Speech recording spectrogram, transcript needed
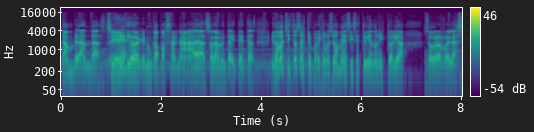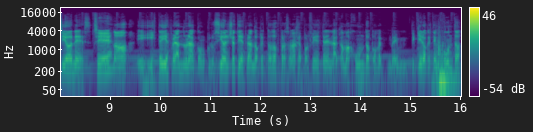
tan blandas. Sí. En el sentido de que nunca pasa nada, solamente hay tetas. Y lo más chistoso es que, por ejemplo, si vos me decís, estoy viendo una historia sobre relaciones. Sí. ¿No? Y, y estoy esperando una conclusión. Yo estoy esperando que estos dos personajes por fin estén en la cama juntos porque me, te quiero que estén juntos.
